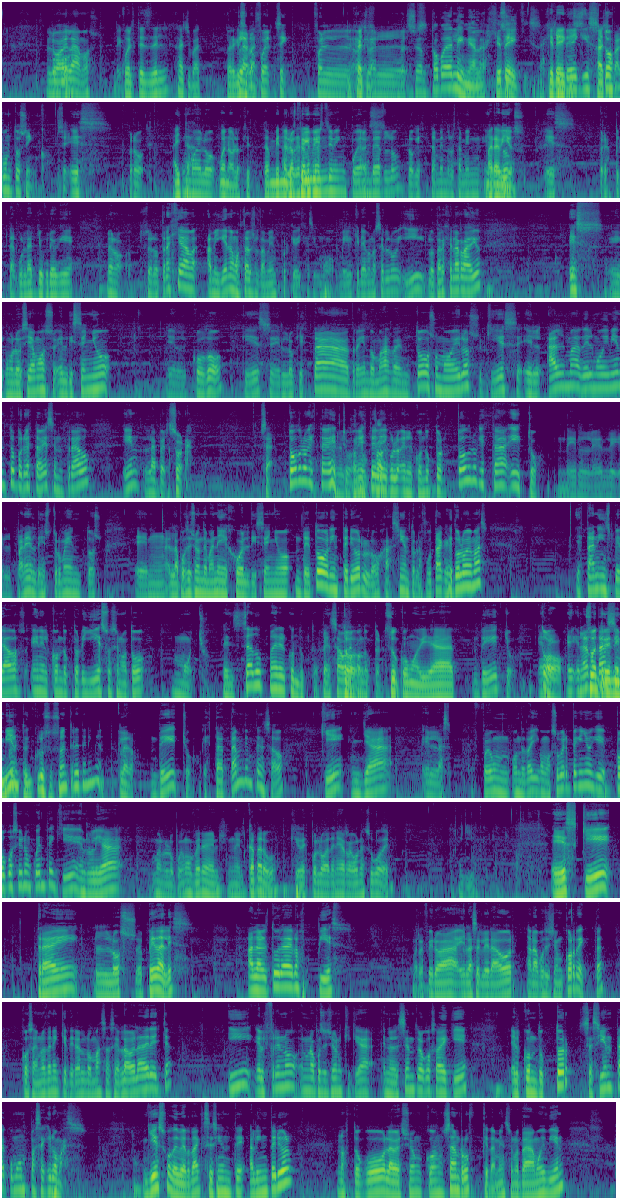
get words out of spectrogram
Lo hablamos. Fue el test del hatchback. Para que claro, fue, sí, fue el, El Versión tope de línea, la GTX. La GTX, GTX, hatchback. 2.5. Sí. Es, pero Ahí está. modelo- Bueno, los que están viendo los que streaming, streaming pueden es verlo. Lo que están viendo también en Maravilloso. YouTube es pero espectacular. Yo creo que. Bueno, se lo traje a, a Miguel a mostrárselo también porque dije así como Miguel quería conocerlo y lo traje a la radio. Es, eh, como lo decíamos, el diseño, el Codo, que es eh, lo que está trayendo Mazda en todos sus modelos, que es el alma del movimiento, pero esta vez centrado en la persona. O sea, todo lo que está hecho en, este vehículo, en el conductor, todo lo que está hecho, el, el- el panel de instrumentos, em, la posición de manejo, el diseño de todo el interior, los asientos, las butacas y todo lo demás, están inspirados en el conductor y eso se notó mucho. Pensado para el conductor. Pensado para el conductor. Su comodidad, De hecho, en- todo. en su entretenimiento, incluso su entretenimiento. claro, de hecho, está tan bien pensado que ya en las, fue un, un detalle como súper pequeño que pocos se dieron cuenta que en realidad, bueno, lo podemos ver en el, en el catálogo, que después lo va a tener Raúl en su poder. Aquí. Es que trae los pedales a la altura de los pies. Me refiero a el acelerador a la posición correcta, cosa de no tener que tirarlo más hacia el lado de la derecha. Y el freno en una posición que queda en el centro, cosa de que el conductor se sienta como un pasajero más. Y eso de verdad que se siente al interior. Nos tocó la versión con sunroof, que también se notaba muy bien.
